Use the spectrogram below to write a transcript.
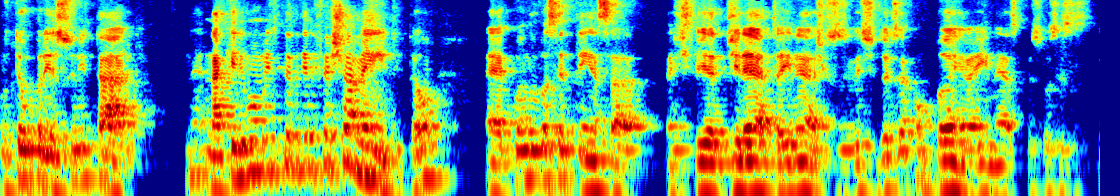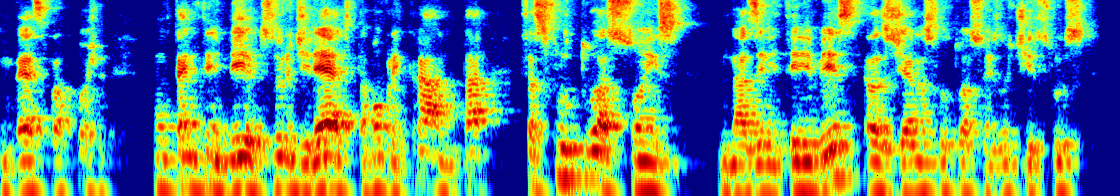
no teu preço unitário, né? naquele momento daquele fechamento. Então, é, quando você tem essa, a gente vê direto aí, né? Acho que os investidores acompanham aí, né? As pessoas investem, falam, poxa, como está NTNB, o tesouro direto, tá bom para entrar, não tá? Essas flutuações nas NTNBs, elas geram as flutuações nos títulos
